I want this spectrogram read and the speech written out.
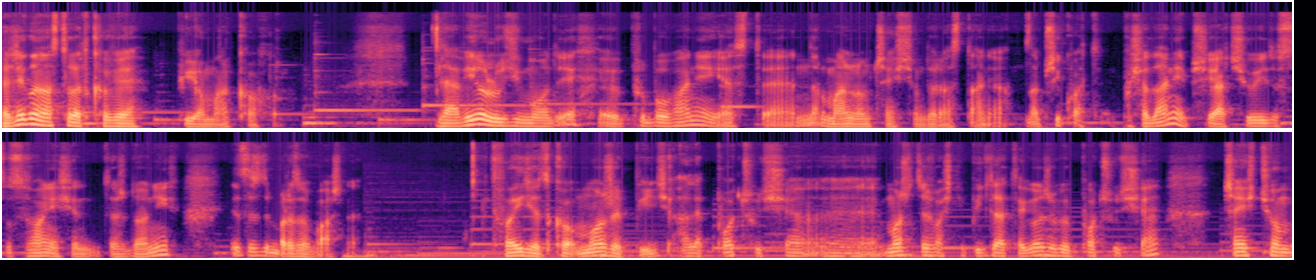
Dlaczego nastolatkowie piją alkohol? Dla wielu ludzi młodych e, próbowanie jest e, normalną częścią dorastania. Na przykład posiadanie przyjaciół i dostosowanie się też do nich jest bardzo ważne. Twoje dziecko może pić, ale poczuć się, e, może też właśnie pić dlatego, żeby poczuć się częścią,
